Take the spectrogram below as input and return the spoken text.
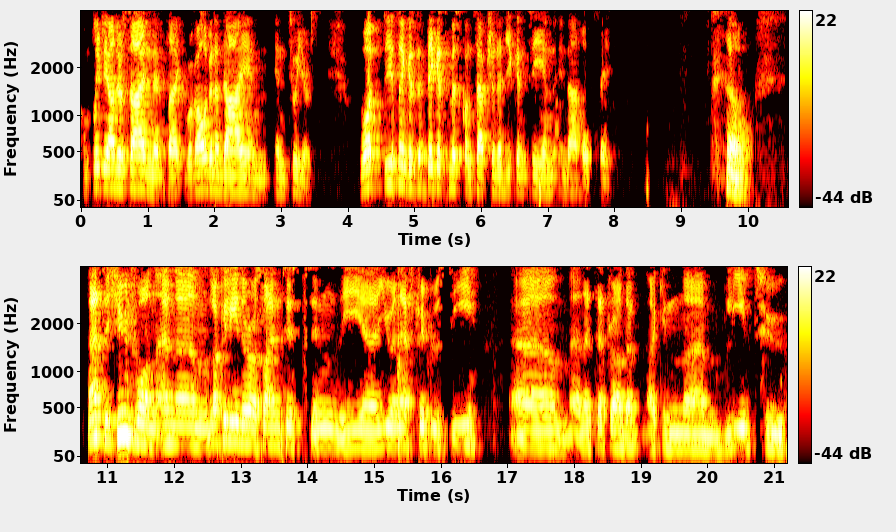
completely other side, and it's like we're all going to die in in two years. What do you think is the biggest misconception that you can see in in that whole space? Oh, that's a huge one. And um, luckily, there are scientists in the uh, UNFCCC um, and etc. that I can um, leave to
